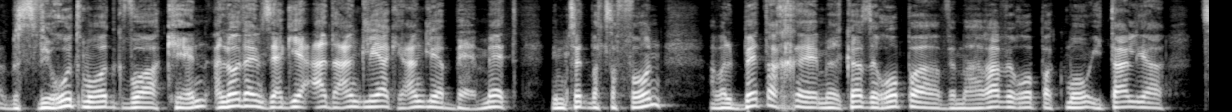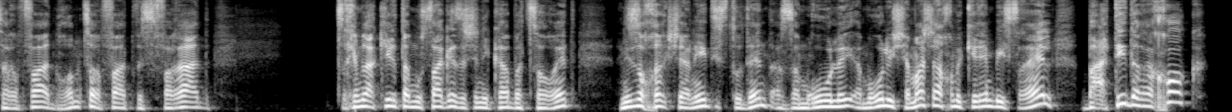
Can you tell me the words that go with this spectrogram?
בסבירות מאוד גבוהה כן אני לא יודע אם זה יגיע עד אנגליה כי אנגליה באמת נמצאת בצפון אבל בטח אה, מרכז אירופה ומערב אירופה כמו איטליה צרפת דרום צרפת וספרד. צריכים להכיר את המושג הזה שנקרא בצורת אני זוכר כשאני הייתי סטודנט אז אמרו לי אמרו לי שמה שאנחנו מכירים בישראל בעתיד הרחוק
